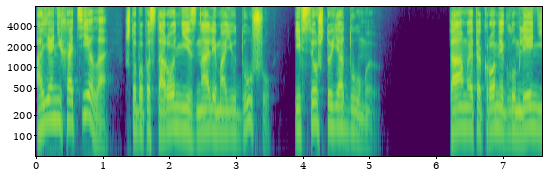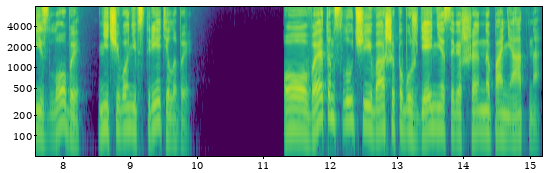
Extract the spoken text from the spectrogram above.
а я не хотела, чтобы посторонние знали мою душу и все, что я думаю. Там это, кроме глумления и злобы, ничего не встретило бы». О, в этом случае ваше побуждение совершенно понятно.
